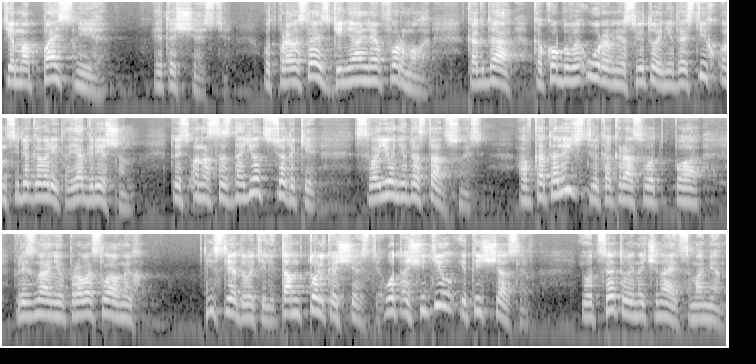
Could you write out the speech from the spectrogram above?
тем опаснее это счастье. Вот православие гениальная формула – когда какого бы уровня святой не достиг, он себе говорит, а я грешен. То есть он осознает все-таки свою недостаточность. А в католичестве, как раз вот по признанию православных исследователей, там только счастье. Вот ощутил, и ты счастлив. И вот с этого и начинается момент.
